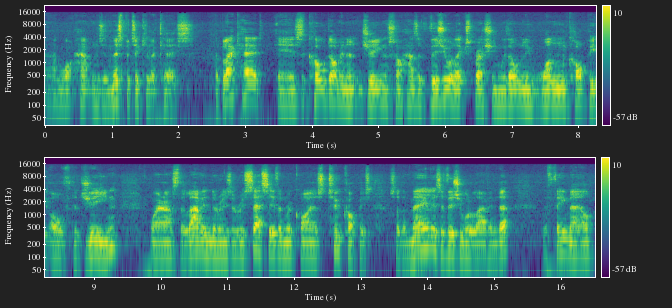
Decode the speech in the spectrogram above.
and what happens in this particular case. The blackhead is a co-dominant gene so has a visual expression with only one copy of the gene whereas the lavender is a recessive and requires two copies. So the male is a visual lavender, the female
